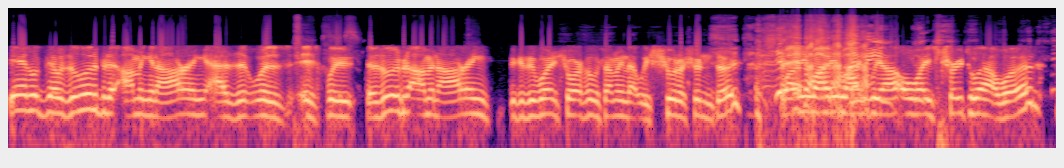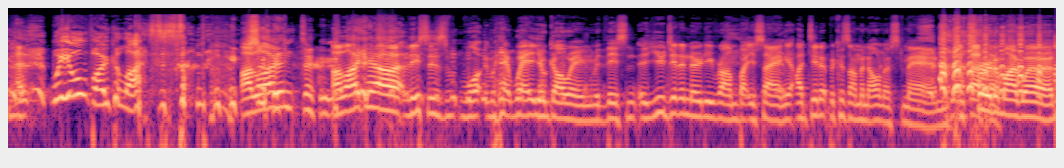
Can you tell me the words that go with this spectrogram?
Yeah, look, there was a little bit of umming and ahhing as it was. If we there was a little bit of umming and ahhing because we weren't sure if it was something that we should or shouldn't do. But anyway, I like we are always true to our word. We all vocalised as something you I like, shouldn't do. I like how this is what where you're going with this. You did a nudie run, but you're saying I did it because I'm an honest man. True to my word.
